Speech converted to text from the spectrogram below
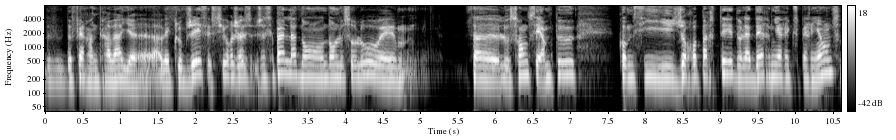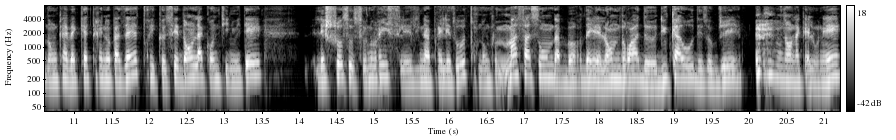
de, faire un travail avec l'objet, c'est sûr. Je ne sais pas là dans, le solo, le sens c'est un peu comme si je repartais de la dernière expérience, donc avec être et ne pas être, et que c'est dans la continuité les choses se nourrissent les unes après les autres. Donc ma façon d'aborder l'endroit du chaos des objets dans lequel on est,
